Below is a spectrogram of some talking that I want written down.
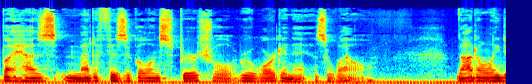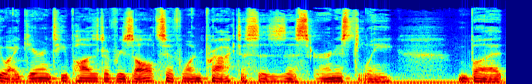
but has metaphysical and spiritual reward in it as well. Not only do I guarantee positive results if one practices this earnestly, but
